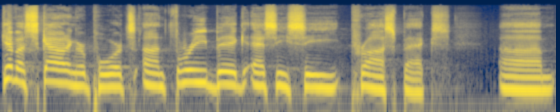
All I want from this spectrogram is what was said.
give us scouting reports on three big SEC prospects. Um,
